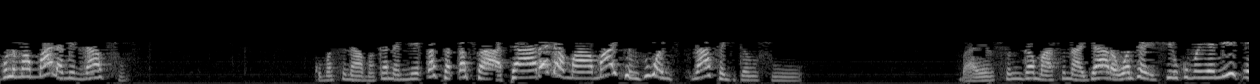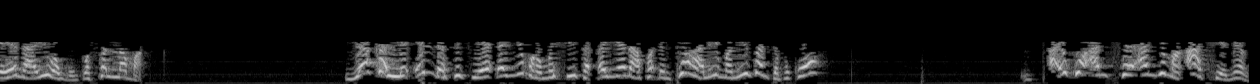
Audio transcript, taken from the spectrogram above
gulman malamin nasu. Kuma suna magana ne kasa kasa tare da mamakin zuwan nasa gidansu. Bayan sun gama suna gyara wajen shi kuma ya miƙe yana yi wa gungu sallama. Ya kalli inda suke ya dan yi murmushi kaɗan yana faɗin to Halima ni zan tafi ko? Ai ko an sai an jima a ce min.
